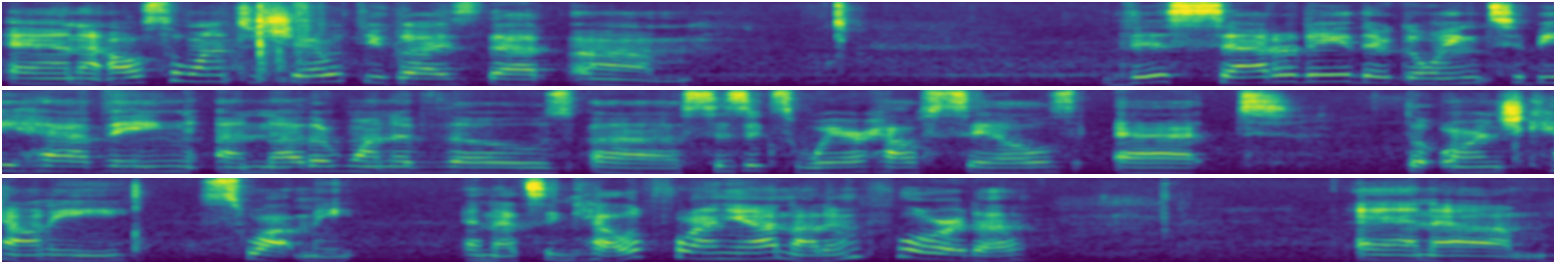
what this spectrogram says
And I also wanted to share with you guys that um, this Saturday they're going to be having another one of those uh, Sizzix warehouse sales at the Orange County Swap Meet. And that's in California, not in Florida. And um,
